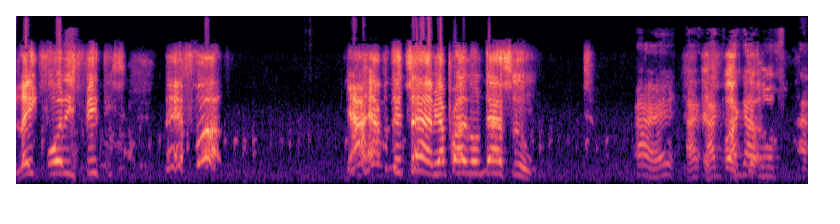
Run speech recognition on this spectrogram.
late 40s, 50s. Man, fuck. Y'all have a good time. Y'all probably gonna die soon. All right, I, I, I got up. one. I,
